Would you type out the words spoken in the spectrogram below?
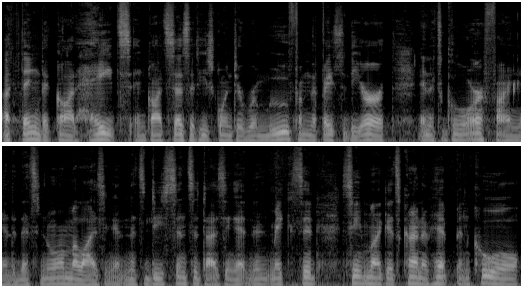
a thing that God hates and God says that he's going to remove from the face of the earth and it's glorifying it and it's normalizing it and it's desensitizing it and it makes it seem like it's kind of hip and cool.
